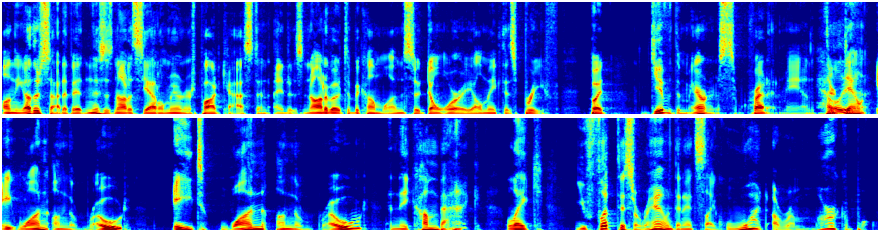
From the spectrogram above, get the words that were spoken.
on the other side of it, and this is not a Seattle Mariners podcast, and it is not about to become one, so don't worry, I'll make this brief. But give the Mariners some credit, man. Hell They're yeah. down 8 1 on the road, 8 1 on the road, and they come back. Like, you flip this around and it's like, what a remarkable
